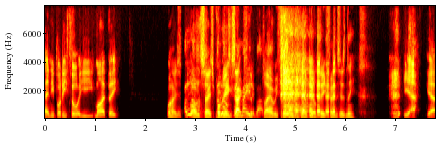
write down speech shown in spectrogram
anybody thought he might be. Well, he's, A I lot- would say he's probably exactly the player that. we thought he was going to be on defense, isn't he? Yeah, yeah.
